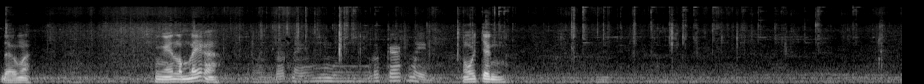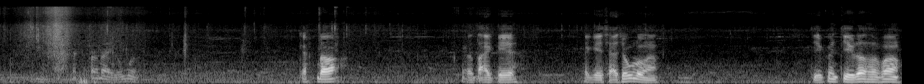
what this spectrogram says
Được mà. Nghe lông lét à? Đất này đất cát mềm. Có chân tới đây đúng rồi cắt đó. Rồi tay kia. Tay kia xả xuống luôn à? Chỉ có chiều đó thôi phải không?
